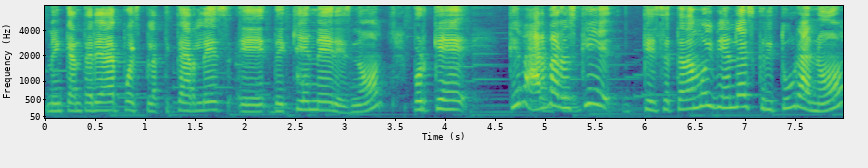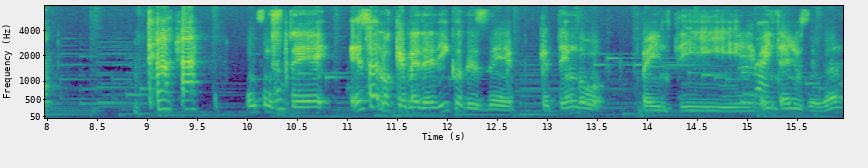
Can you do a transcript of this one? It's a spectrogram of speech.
me encantaría pues platicarles eh, de quién eres, ¿no? Porque qué bárbaro, es que, que se te da muy bien la escritura, ¿no? Pues este, es a lo que me dedico desde que tengo 20, 20 años de edad,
